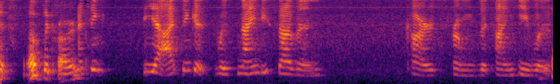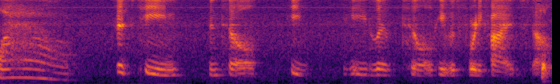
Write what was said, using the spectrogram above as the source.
of, of the cars. I think, yeah, I think it was 97 cars from the time he was wow. 15 until he he lived till he was 45. So, So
